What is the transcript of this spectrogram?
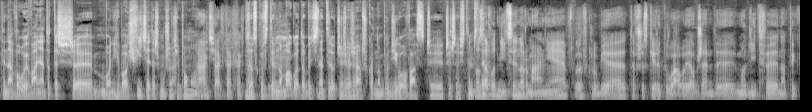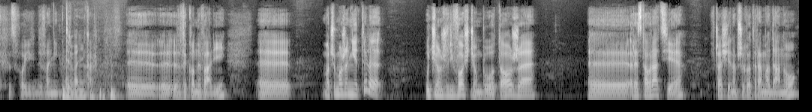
te nawoływania to też, e, bo oni chyba o świcie też muszą tak, się pomodlić. Tak, tak, tak, tak. W związku z tym, no mogło to być na tyle uciążliwe, że na przykład no, budziło was, czy, czy coś w tym no, stylu. No zawodnicy normalnie w, w, klubie te wszystkie rytuały, obrzędy, modlitwy na tych swoich dywanikach, dywanikach. Tak, y, y, wykonywali. Y, znaczy może nie tyle uciążliwością było to, że y, restauracje w czasie na przykład ramadanu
